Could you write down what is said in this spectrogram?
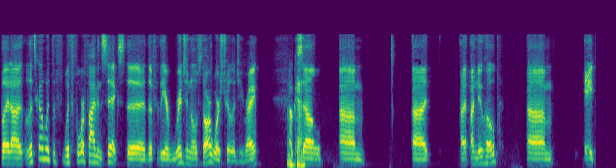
But uh, let's go with the with four, five, and six, the the the original Star Wars trilogy, right? Okay. So, um, uh, a, a New Hope, um, eight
